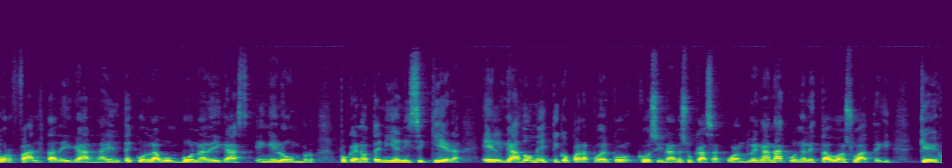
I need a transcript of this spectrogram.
por falta de gas, la gente con la bombona de gas en el hombro, porque no tenía ni siquiera el gas doméstico para poder cocinar en su casa. Cuando en Anaco, en el estado de Anzuategui, que es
